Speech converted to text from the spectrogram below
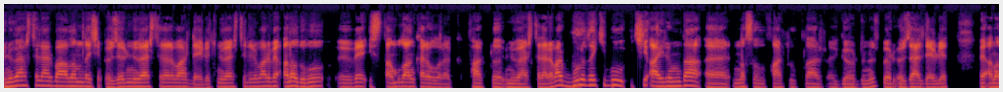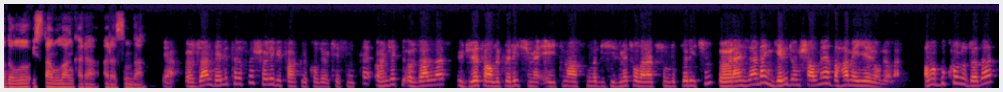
e, üniversiteler bağlamında için özel üniversiteler var, devlet üniversiteleri var ve Anadolu e, ve İstanbul, Ankara olarak farklı üniversiteler var. Buradaki bu iki ayrımda nasıl farklılıklar gördünüz? Böyle özel devlet ve Anadolu, İstanbul, Ankara arasında. Ya özel devlet arasında şöyle bir farklılık oluyor kesinlikle. Öncelikle özeller ücret aldıkları için ve eğitimi aslında bir hizmet olarak sundukları için öğrencilerden geri dönüş almaya daha meyyal oluyorlar. Ama bu konuda da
